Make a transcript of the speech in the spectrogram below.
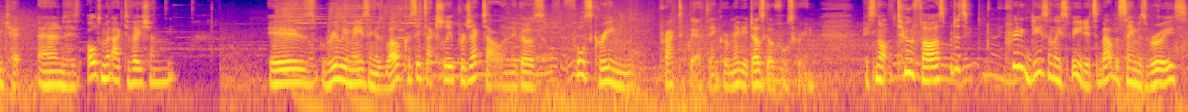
Okay, and his ultimate activation is really amazing as well because it's actually a projectile and it goes full screen practically I think or maybe it does go full screen. It's not too fast, but it's pretty decently speed. It's about the same as Rui's.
